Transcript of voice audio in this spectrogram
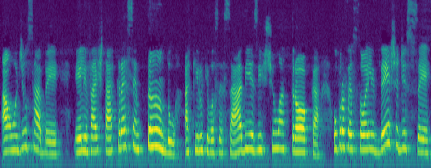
aonde o saber ele vai estar acrescentando aquilo que você sabe e existe uma troca. O professor ele deixa de ser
